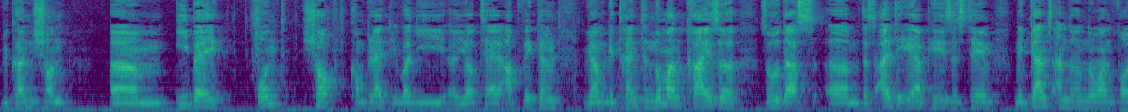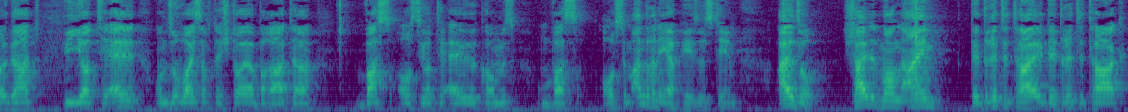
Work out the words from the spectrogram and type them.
Wir können schon ähm, eBay und Shop komplett über die äh, JTL abwickeln. Wir haben getrennte Nummernkreise, so dass ähm, das alte ERP-System eine ganz andere Nummernfolge hat wie JTL und so weiß auch der Steuerberater, was aus JTL gekommen ist und was aus dem anderen ERP-System. Also, schaltet morgen ein, der dritte Teil, der dritte Tag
